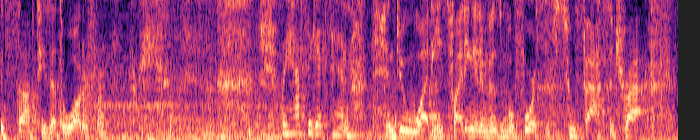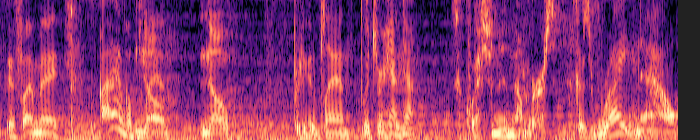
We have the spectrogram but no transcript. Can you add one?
it stopped. He's at the waterfront. Okay. We have to get to him. And do what? He's fighting an invisible force. It's too fast to track. If I may, I have a plan. No, no. Pretty good plan. Put your hand down. It's a question in numbers. Because right now,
